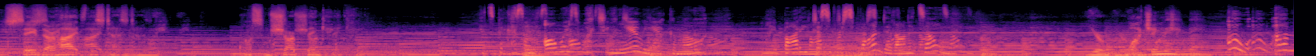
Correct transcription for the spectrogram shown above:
You saved our hides this time, Emily. Oh, some sharp thinking. It's because I'm always watching you, Yakumo. My body just responded on its own. You're watching me? Oh, oh, um,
